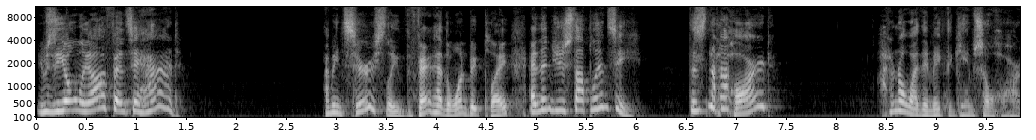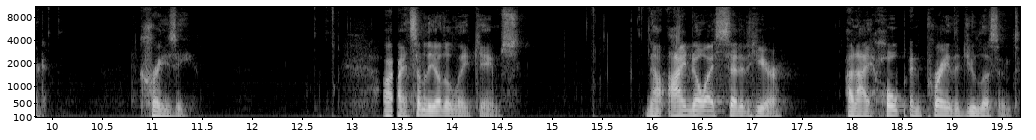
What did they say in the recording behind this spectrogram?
He was the only offense they had. I mean, seriously, the Fant had the one big play, and then you just stop Lindsay. This is not hard. I don't know why they make the game so hard. Crazy. All right, some of the other late games. Now, I know I said it here, and I hope and pray that you listened.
